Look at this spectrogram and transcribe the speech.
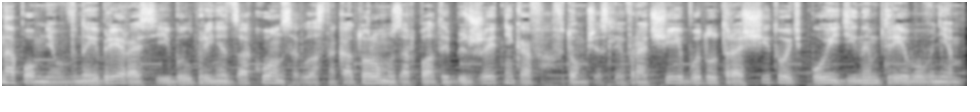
Напомним, в ноябре России был принят закон, согласно которому зарплаты бюджетников, в том числе врачей, будут рассчитывать по единым требованиям,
